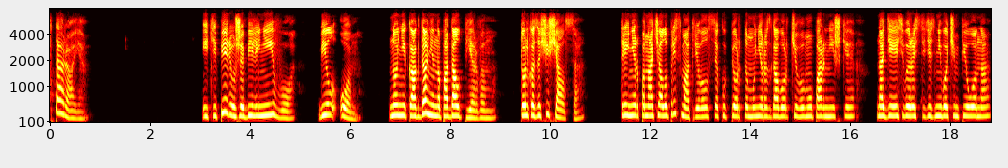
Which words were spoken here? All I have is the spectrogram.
вторая. И теперь уже били не его, бил он, но никогда не нападал первым, только защищался. Тренер поначалу присматривался к упертому неразговорчивому парнишке, надеясь вырастить из него чемпиона,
